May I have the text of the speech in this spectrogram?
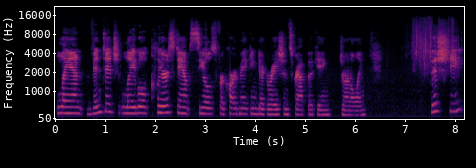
Land Vintage Label Clear Stamp Seals for card making, decoration, scrapbooking, journaling. This sheet,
